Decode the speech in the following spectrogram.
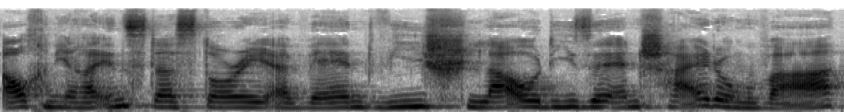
auch in ihrer Insta-Story erwähnt, wie schlau diese Entscheidung war,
